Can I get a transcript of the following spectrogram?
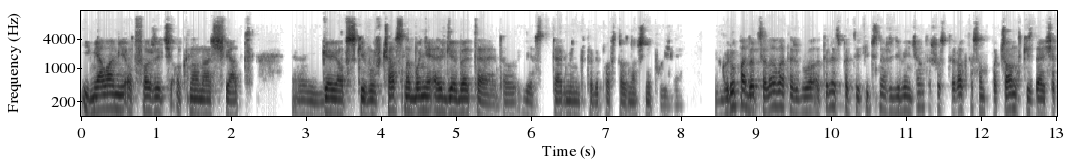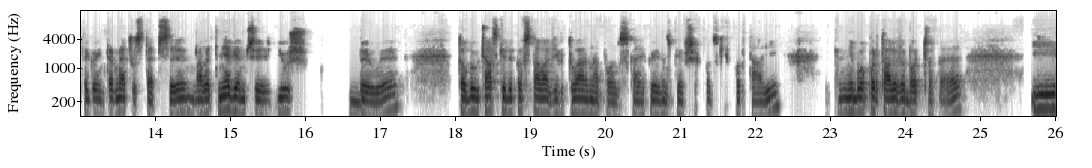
i miała mi otworzyć okno na świat gejowski wówczas, no bo nie LGBT, to jest termin, który powstał znacznie później. Grupa docelowa też była o tyle specyficzna, że 96 rok to są początki, zdaje się, tego internetu stepsy. Nawet nie wiem, czy już były. To był czas, kiedy powstała Wirtualna Polska jako jeden z pierwszych polskich portali. Nie było portalu wyborcza.pl. I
